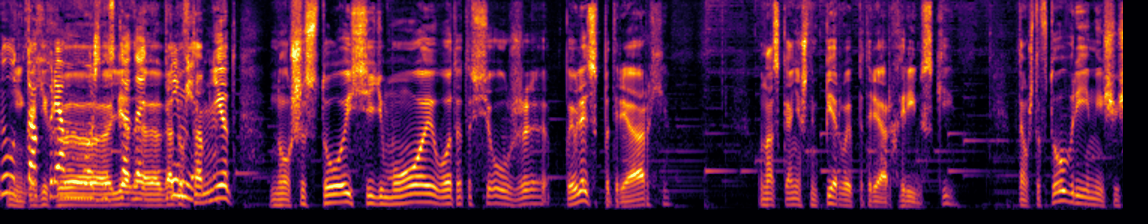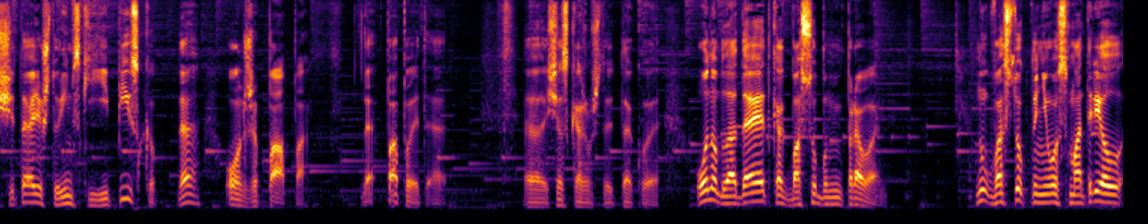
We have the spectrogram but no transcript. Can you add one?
Ну, вот так Никаких прям э, можно лет, сказать. э, годов примерно. там нет, но шестой, седьмой, вот это все уже появляются патриархи. У нас, конечно, первый патриарх римский, потому что в то время еще считали, что римский епископ, да, он же папа, да, папа это, э, сейчас скажем, что это такое, он обладает как бы особыми правами. Ну, Восток на него смотрел,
